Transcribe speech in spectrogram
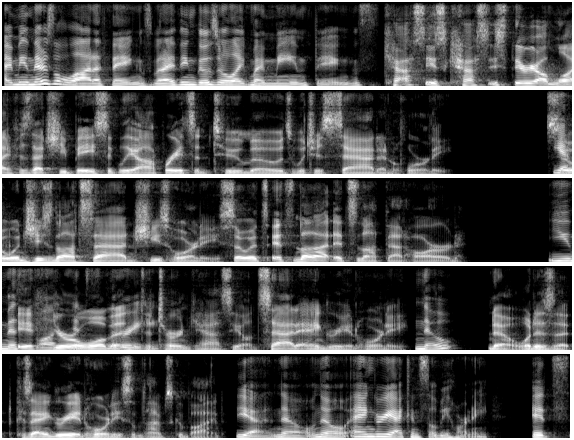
I mean, there's a lot of things, but I think those are like my main things. Cassie's Cassie's theory on life is that she basically operates in two modes, which is sad and horny. So Yeah. when she's not sad, she's horny. So it's it's not it's not that hard. You missed if one. you're a It's woman three. to turn Cassie on, sad, angry, and horny. Nope. No, what is it? Because angry and horny sometimes combine. Yeah, no, no. Angry, I can still be horny. It's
